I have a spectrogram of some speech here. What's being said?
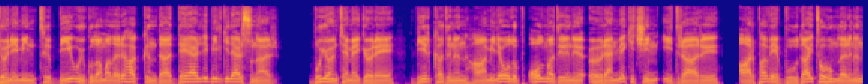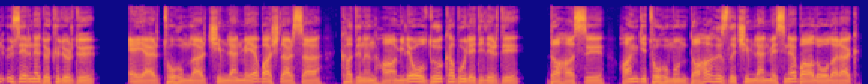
dönemin tıbbi uygulamaları hakkında değerli bilgiler sunar. Bu yönteme göre bir kadının hamile olup olmadığını öğrenmek için idrarı, arpa ve buğday tohumlarının üzerine dökülürdü. Eğer tohumlar çimlenmeye başlarsa kadının hamile olduğu kabul edilirdi. Dahası hangi tohumun daha hızlı çimlenmesine bağlı olarak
